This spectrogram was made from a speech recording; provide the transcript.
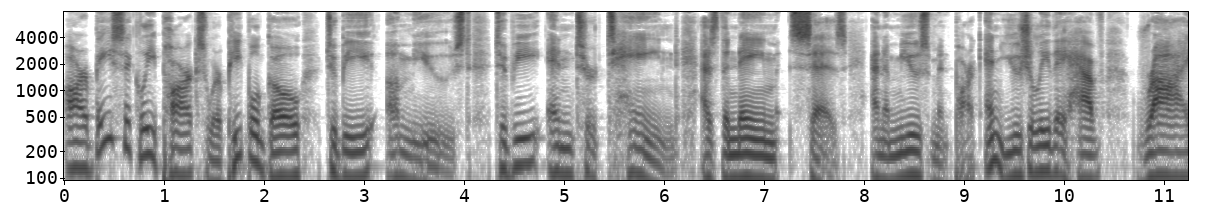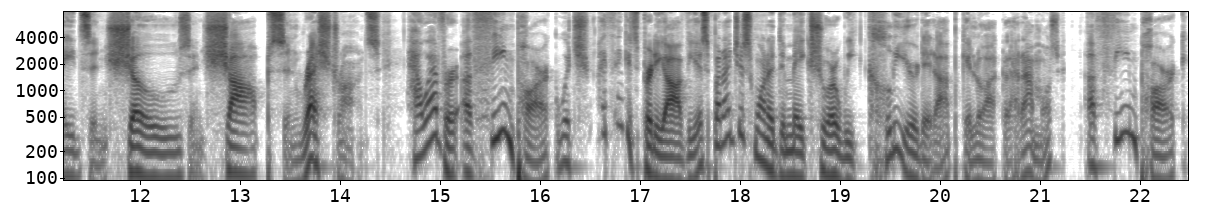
are basically parks where people go to be amused, to be entertained, as the name says, an amusement park. And usually they have rides and shows and shops and restaurants. However, a theme park, which I think is pretty obvious, but I just wanted to make sure we cleared it up, que lo aclaramos. A theme park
